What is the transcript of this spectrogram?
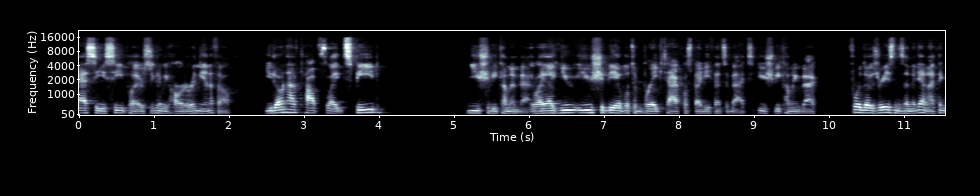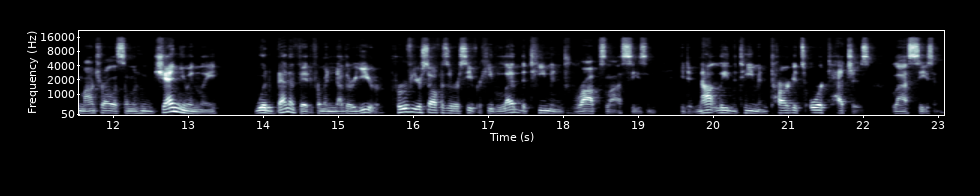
SEC players, it's going to be harder in the NFL. You don't have top flight speed. You should be coming back. Like, like you, you should be able to break tackles by defensive backs. You should be coming back for those reasons. And again, I think Montrell is someone who genuinely would benefit from another year. Prove yourself as a receiver. He led the team in drops last season. He did not lead the team in targets or catches last season.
